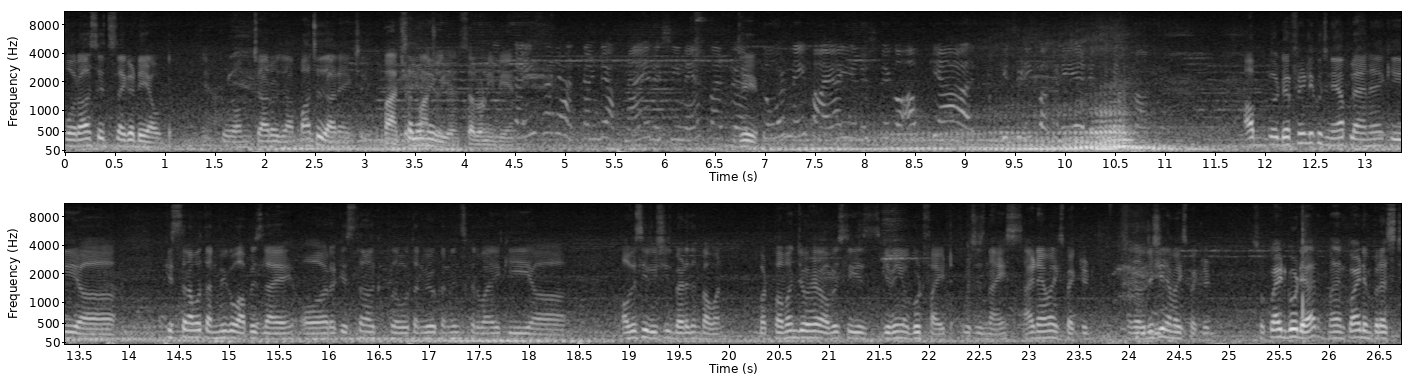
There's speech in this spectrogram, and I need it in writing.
for us it's like a day out तो हम चारों जा पाँचों जा रहे हैं एक्चुअली पाँच सलोनी भी है। सलोनी भी है। कई सारे हथकंडे अपनाए ऋषि ने पर जी। तोड़ नहीं पाया ये रिश्ते को। अब है डेफिनेटली कुछ नया प्लान है कि अ, किस तरह वो तनवी को वापस लाए और किस तरह वो तन्वी को कन्विंस करवाए कि obviously Rishi is better than Pawan but Pawan जो है obviously is giving a good fight which is nice I never expected मतलब Rishi never expected so quite good यार. I am quite impressed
